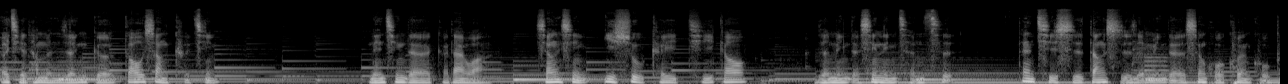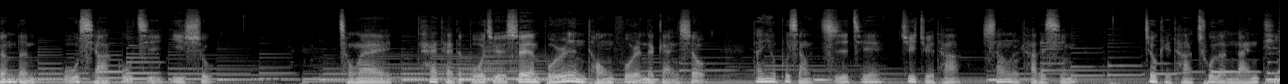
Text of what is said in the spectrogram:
而且他们人格高尚可敬。年轻的葛代瓦相信艺术可以提高人民的心灵层次，但其实当时人民的生活困苦，根本无暇顾及艺术。宠爱太太的伯爵虽然不认同夫人的感受，但又不想直接拒绝她，伤了她的心，就给她出了难题。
